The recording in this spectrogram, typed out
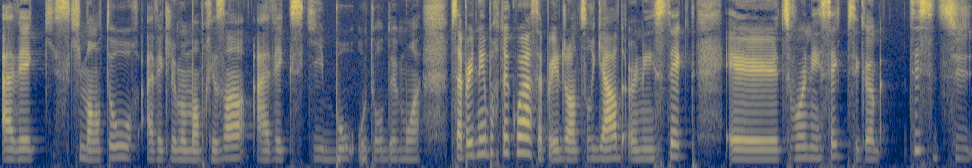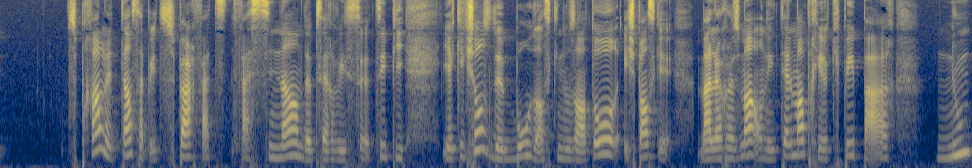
avec ce qui m'entoure, avec le moment présent, avec ce qui est beau autour de moi. ça peut être n'importe quoi. Ça peut être genre, tu regardes un insecte, euh, tu vois un insecte, puis c'est comme, tu sais, si tu tu prends le temps, ça peut être super fascinant d'observer ça. Puis il y a quelque chose de beau dans ce qui nous entoure et je pense que malheureusement, on est tellement préoccupé par nous,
